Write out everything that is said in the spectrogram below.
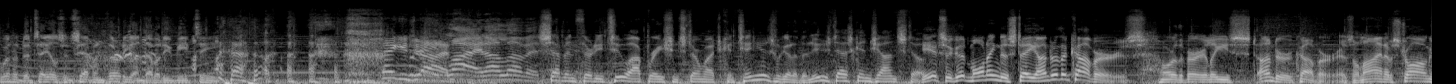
With the details at 7.30 on WBT. Thank you, John. Line, I love it. 732 Operation Stormwatch continues. We go to the news desk and John Stokes. It's a good morning to stay under the covers, or the very least undercover, as a line of strong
